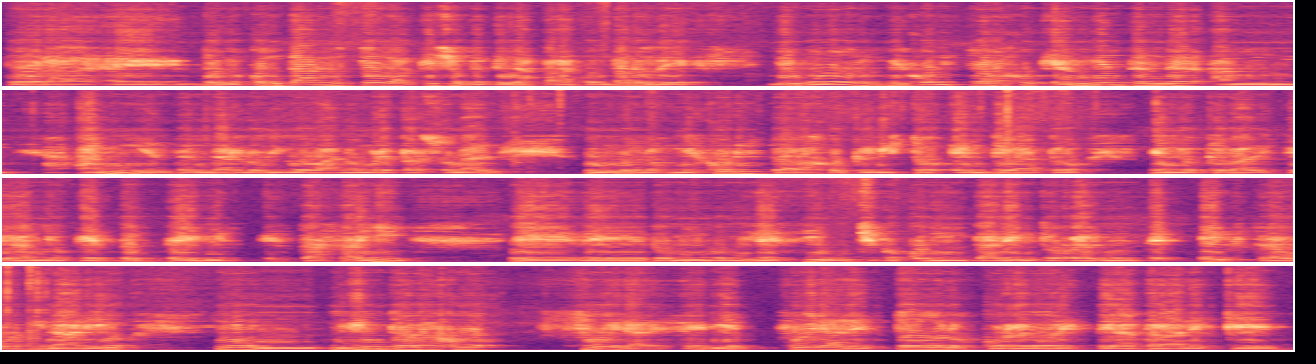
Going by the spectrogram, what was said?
por eh, bueno, contarnos todo aquello que tengas para contarnos de, de, uno de los mejores trabajos que a mí entender, a mí, a mí entender, lo digo a nombre personal, uno de los mejores trabajos que he visto en teatro en lo que va de este año, que es Beth Davis, Estás ahí, eh, de Domingo Milesi, un chico con un talento realmente extraordinario y un trabajo fuera de serie, fuera de todos los corredores teatrales que,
